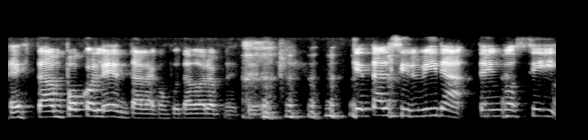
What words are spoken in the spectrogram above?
Está un poco lenta la computadora. este. ¿Qué tal, Silvina? Tengo, sí,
